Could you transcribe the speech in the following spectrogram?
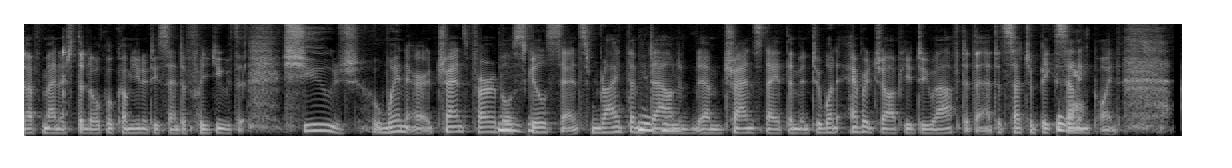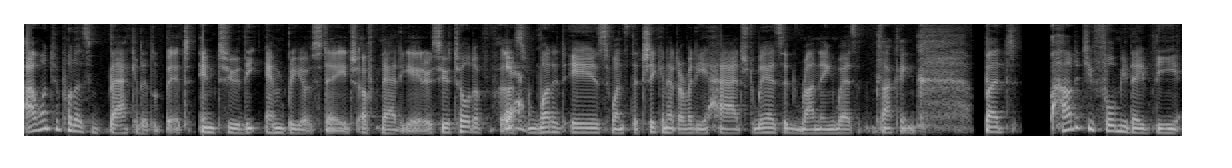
I've, managed the local community center for youth. Huge winner, transferable mm-hmm. skill sets. Write them down and um, translate them into whatever job you do after that. It's such a big selling yeah. point. I want to pull us back a little bit into the embryo stage of Gladiators. You told of yeah. us what it is once the chicken had already hatched, where is it running, where is it plucking. But how did you formulate the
